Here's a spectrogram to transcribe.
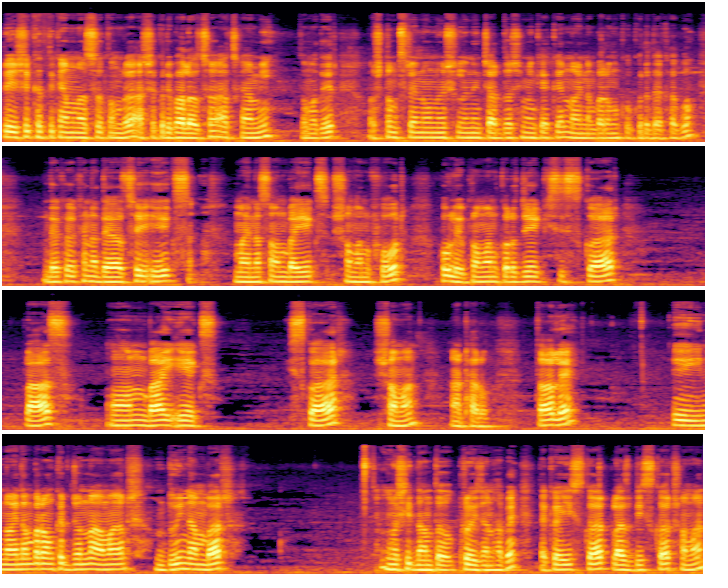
প্রিয় শিক্ষার্থী কেমন আছো তোমরা? আশা করি ভালো আছো। আজকে আমি তোমাদের অষ্টম শ্রেণি অনুশীলনী চার দশমিক একের নয় নম্বর অঙ্ক করে দেখাবো। দেখো, এখানে দেওয়া আছে x minus one by x সমান ফোর হলে প্রমাণ করো যে x square plus one by x square সমান আঠারো। তাহলে এই নয় নম্বর অঙ্কের জন্য আমার দুই নাম্বার সিদ্ধান্ত প্রয়োজন হবে। দেখো a square plus b square সমান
